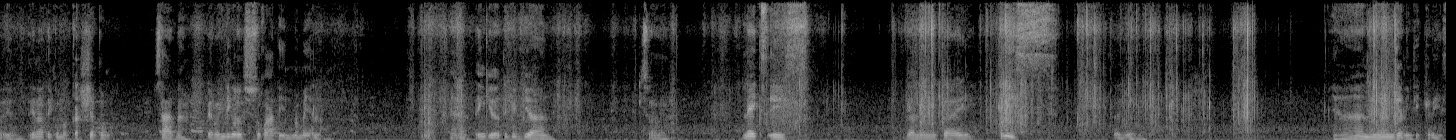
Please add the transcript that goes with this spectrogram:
So, yun. Tinatay ko magkasya to. Sana. Pero hindi ko lang susukatin. Mamaya lang. Yan. Thank you, Ate Bigyan. So, next is galing kay Chris. So, yun. Yan, yan, galing kay Chris.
